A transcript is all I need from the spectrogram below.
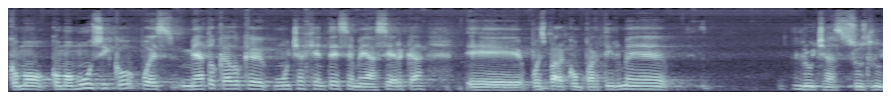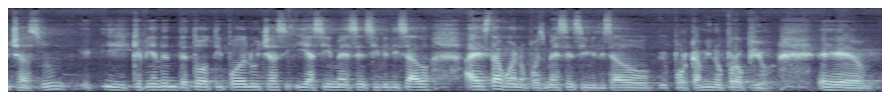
como, como, músico, pues me ha tocado que mucha gente se me acerca eh, pues para compartirme luchas, sus luchas, y que vienen de todo tipo de luchas y así me he sensibilizado. A esta, bueno, pues me he sensibilizado por camino propio. Eh,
